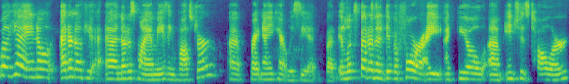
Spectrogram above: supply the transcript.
Well, yeah, you know, I don't know if you uh, noticed my amazing posture. Uh, right now, you can't really see it, but it looks better than it did before. I, I feel um, inches taller.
